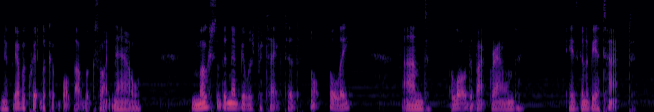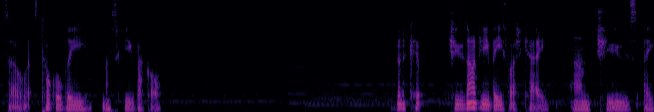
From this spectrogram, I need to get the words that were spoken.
And if we have a quick look at what that looks like now, most of the nebula is protected, not fully, and a lot of the background is going to be attacked. So let's toggle the mask view back off. I'm going to choose RGB slash K and choose a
